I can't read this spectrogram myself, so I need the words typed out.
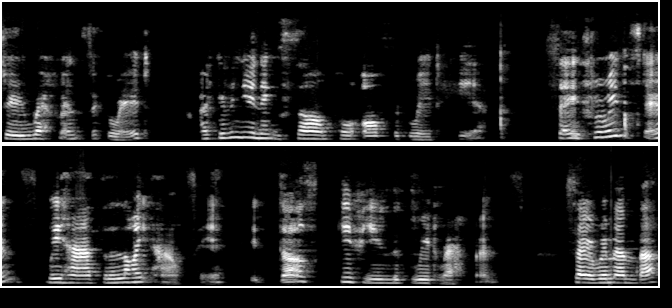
to reference a grid, I've given you an example of the grid here. So for instance, we have the lighthouse here. It does give you the grid reference. So remember,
